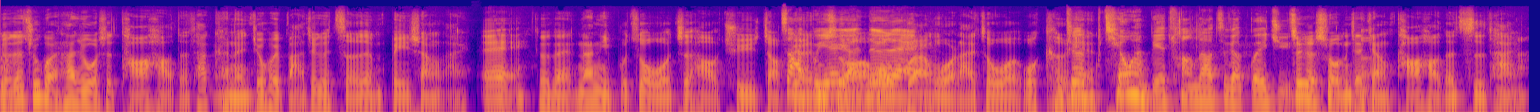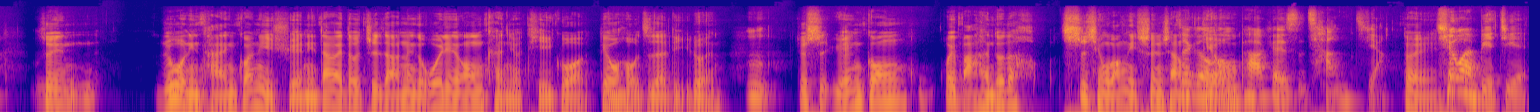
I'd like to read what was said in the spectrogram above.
有的主管他如果是讨好的，他可能就会把这个责任背上来。哎，对不对？那你不做，我只好去找别人做，人对对，不然我来做，我我可怜。千万别创造这个规矩。这个是我们在讲讨好的姿态。嗯、所以，如果你谈管理学，你大概都知道那个威廉·翁肯有提过丢猴子的理论。嗯，就是员工会把很多的。事情往你身上丢，这个我们 Podcast 常讲，对，千万别接，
